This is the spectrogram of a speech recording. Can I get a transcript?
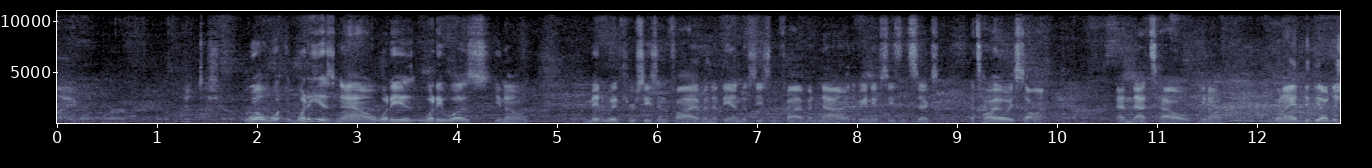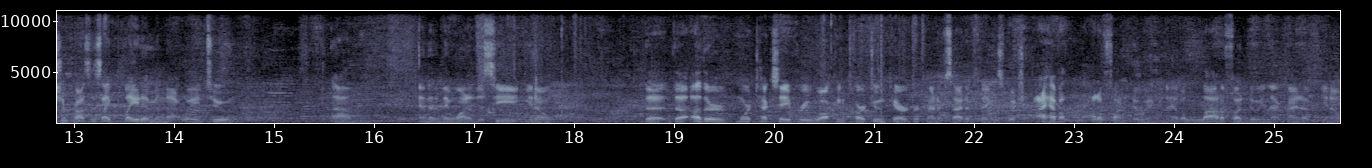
play or, or, to show? Well, what, what he is now, what he is, what he was, you know, midway through season five and at the end of season five and now at the beginning of season six. That's how I always saw him, and that's how you know when I did the audition process, I played him in that way too. Um, and then they wanted to see you know the the other more Tex Avery walking cartoon character kind of side of things, which I have a lot of fun doing. I have a lot of fun doing that kind of you know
